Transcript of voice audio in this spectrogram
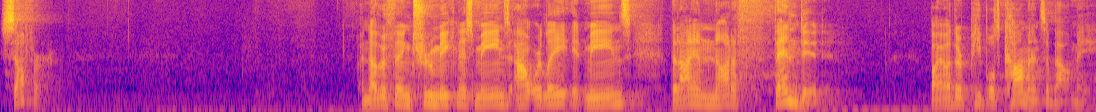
suffer? Another thing true meekness means outwardly, it means that I am not offended by other people's comments about me.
